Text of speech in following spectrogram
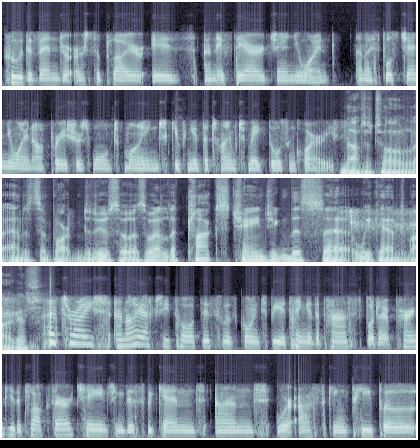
who the vendor or supplier is and if they are genuine and I suppose genuine operators won't mind giving you the time to make those inquiries. Not at all, and it's important to do so as well. The clock's changing this uh, weekend, Margaret. That's right, and I actually thought this was going to be a thing of the past, but apparently the clocks are changing this weekend, and we're asking people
